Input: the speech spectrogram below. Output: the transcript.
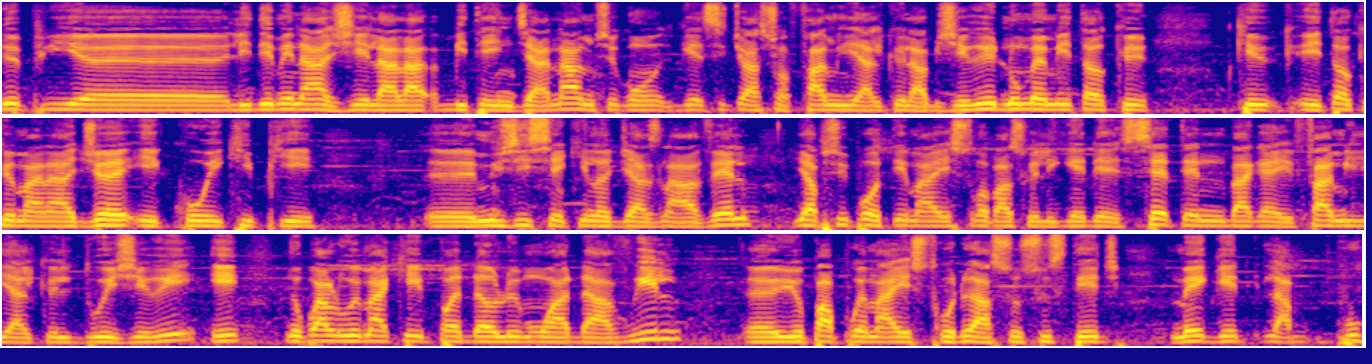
depi euh, li demenaje la la bite Indiana, mse kon gen situasyon familial ke la bjere, nou menm etan ke, ke, ke manager e ko ekipye, euh, musisyen ki lan jazz lan avel, y ap supporte maestro paske li gen de seten bagay familial ke l dwe jere, e nou pral remake padan le mwa d'avril, euh, yo pa pou maestro draso sou stage, men gen la pou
